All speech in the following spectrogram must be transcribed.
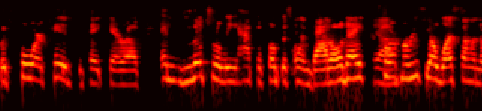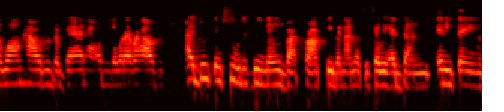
with four kids to take care of and literally have to focus on that all day. Yeah. So if Mauricio was selling the wrong houses or bad houses or whatever houses, I do think she would just be named by proxy, but not necessarily had done anything.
